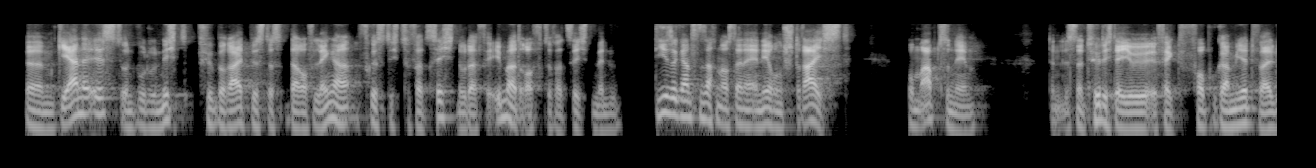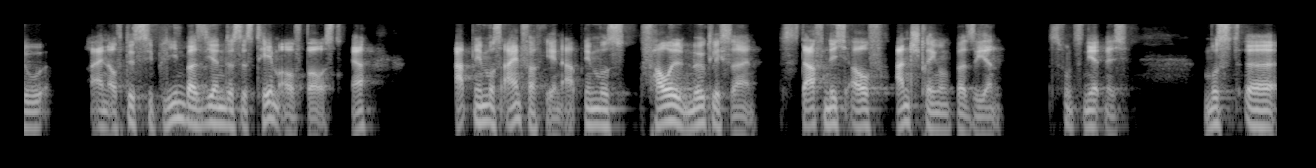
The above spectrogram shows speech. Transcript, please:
ähm, gerne isst und wo du nicht für bereit bist, das, darauf längerfristig zu verzichten oder für immer darauf zu verzichten, wenn du diese ganzen Sachen aus deiner Ernährung streichst, um abzunehmen, dann ist natürlich der Jojo-Effekt vorprogrammiert, weil du ein auf Disziplin basierendes System aufbaust. Ja? Abnehmen muss einfach gehen, abnehmen muss faul möglich sein. Es darf nicht auf Anstrengung basieren. Das funktioniert nicht. Musst äh,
